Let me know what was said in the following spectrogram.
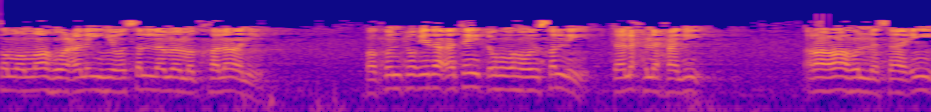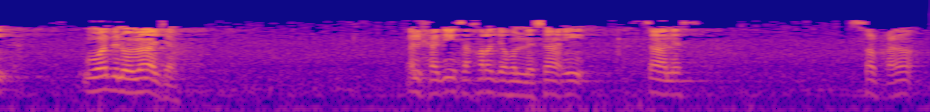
صلى الله عليه وسلم مدخلان فكنت إذا أتيته وهو يصلي تنحنح لي. رواه النسائي وابن ماجه. الحديث أخرجه النسائي ثالث صفحة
